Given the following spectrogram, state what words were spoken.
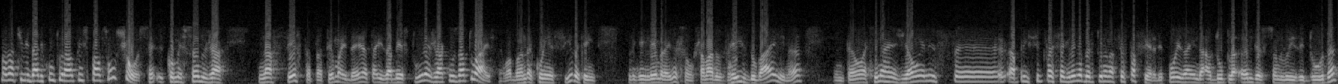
mas a atividade cultural principal são os shows, começando já na sexta, para ter uma ideia, Thaís, abertura já com os atuais, é uma banda conhecida, quem, quem lembra ainda, são chamados Reis do Baile, né? Então aqui na região eles, é, a princípio vai ser a grande abertura na sexta-feira, depois ainda a dupla Anderson, Luiz e Duda,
